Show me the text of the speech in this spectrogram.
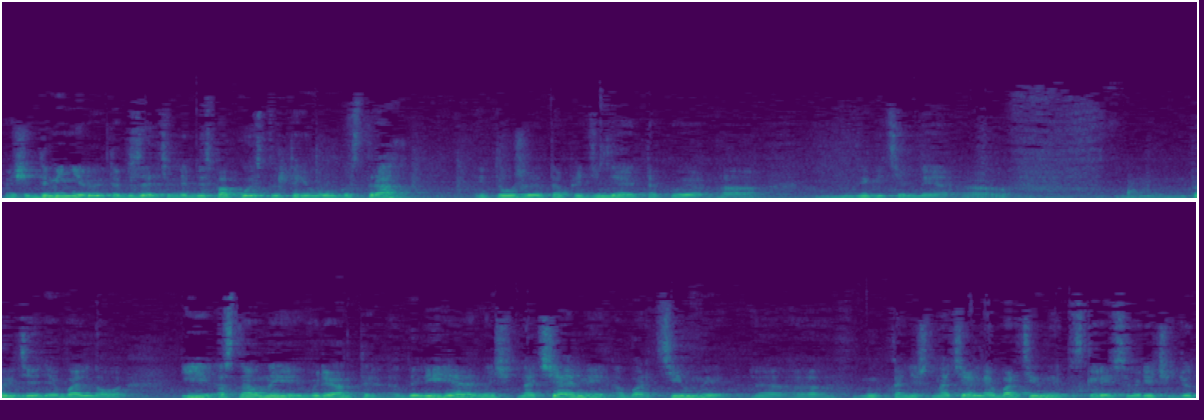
Значит, доминирует обязательно беспокойство, тревога, страх, и тоже это определяет такое а, двигательное а, поведение больного. И основные варианты делирия, значит, начальный, абортивный, э, э, ну, конечно, начальный абортивный, это, скорее всего, речь идет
